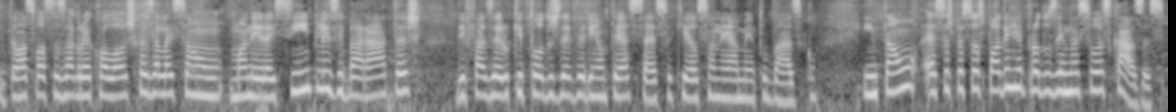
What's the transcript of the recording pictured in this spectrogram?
Então as fossas agroecológicas elas são maneiras simples e baratas de fazer o que todos deveriam ter acesso, que é o saneamento básico. Então essas pessoas podem reproduzir nas suas casas.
